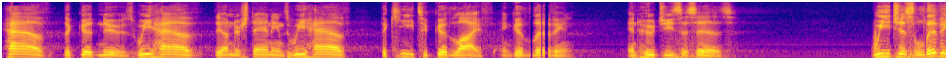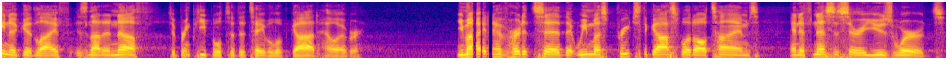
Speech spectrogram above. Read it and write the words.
have the good news, we have the understandings, we have the key to good life and good living in who Jesus is. We just living a good life is not enough to bring people to the table of God, however. You might have heard it said that we must preach the gospel at all times and, if necessary, use words.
